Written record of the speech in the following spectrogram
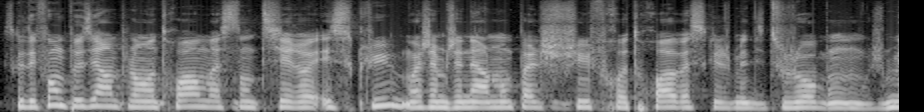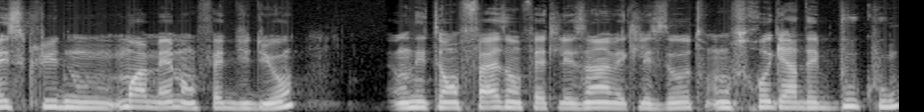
parce que des fois, on peut dire un plan en 3, on va se sentir euh, exclu. Moi, j'aime généralement pas le chiffre 3 parce que je me dis toujours, bon, je m'exclus de moi-même, en fait, du duo. On était en phase, en fait, les uns avec les autres. On se regardait beaucoup.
